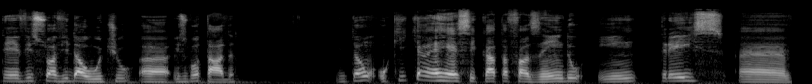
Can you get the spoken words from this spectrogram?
teve sua vida útil uh, esgotada. Então, o que, que a RSK está fazendo em três uh,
